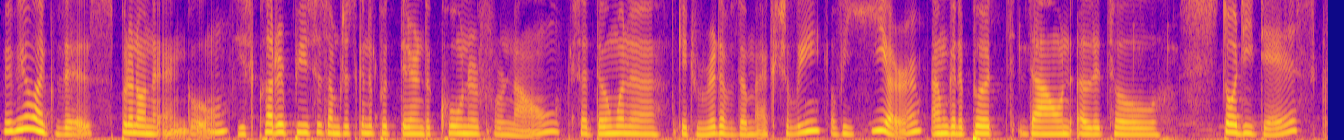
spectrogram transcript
Maybe like this, put it on an angle. These clutter pieces I'm just gonna put there in the corner for now, because I don't wanna get rid of them actually. Over here, I'm gonna put down a little study desk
